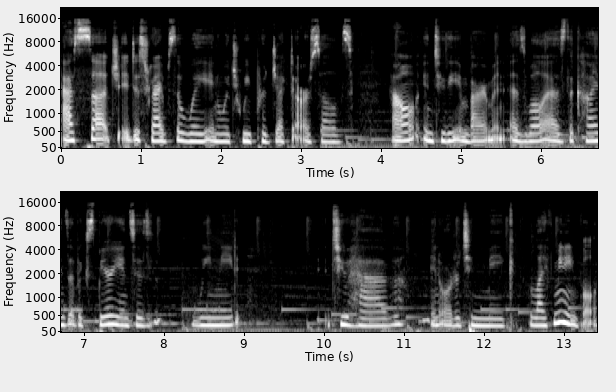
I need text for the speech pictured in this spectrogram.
As such, it describes the way in which we project ourselves out into the environment, as well as the kinds of experiences we need to have in order to make life meaningful.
